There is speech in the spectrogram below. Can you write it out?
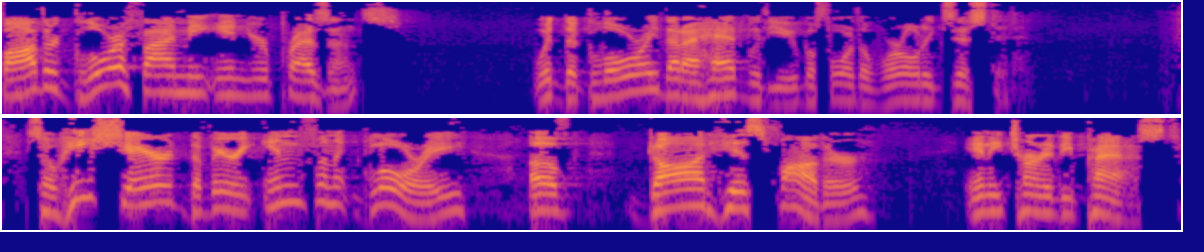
Father, glorify me in your presence with the glory that I had with you before the world existed. So he shared the very infinite glory of God his Father in eternity past.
